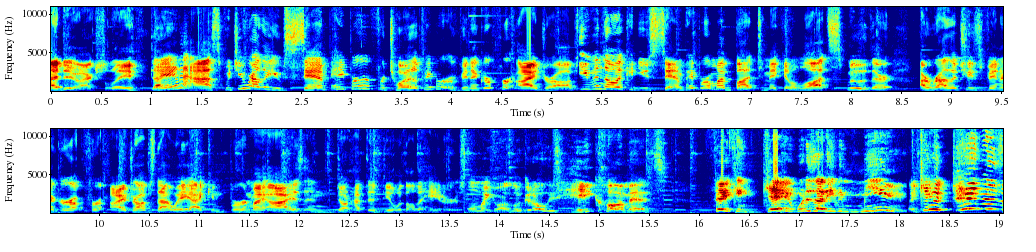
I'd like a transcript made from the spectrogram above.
I do, actually. Diana asked, would you rather use sandpaper for toilet paper or vinegar for eye drops? Even though I could use sandpaper on my butt to make it a lot smoother, I'd rather choose vinegar for eye drops. That way I can burn my eyes and don't have to deal with all the haters. Oh my god, look at all these hate comments. Faking gay, what does that even mean? I can't take this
